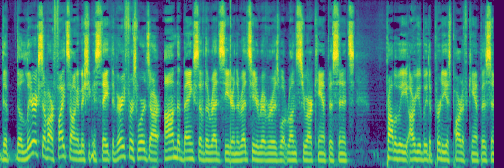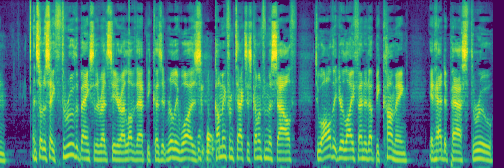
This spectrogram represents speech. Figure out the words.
the the lyrics of our fight song at Michigan State, the very first words are on the banks of the Red Cedar, and the Red Cedar River is what runs through our campus, and it's probably arguably the prettiest part of campus. And and so to say through the banks of the Red Cedar, I love that because it really was coming from Texas, coming from the South, to all that your life ended up becoming. It had to pass through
